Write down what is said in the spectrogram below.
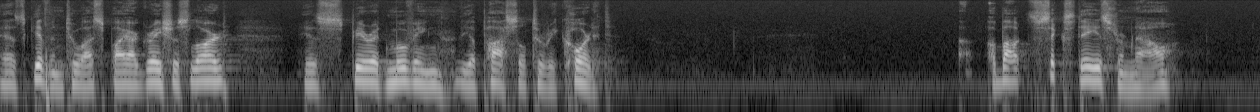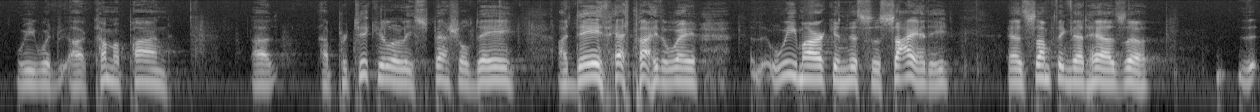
as given to us by our gracious Lord, His Spirit moving the apostle to record it. About six days from now, we would uh, come upon a particularly special day, a day that, by the way, we mark in this society as something that has uh,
